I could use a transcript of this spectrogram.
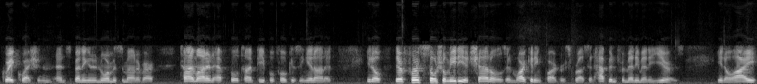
great question, and, spending an enormous amount of our time on it and have full time people focusing in on it. You know, they're first social media channels and marketing partners for us and have been for many, many years. You know, I,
